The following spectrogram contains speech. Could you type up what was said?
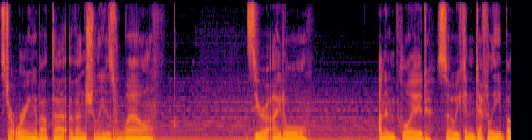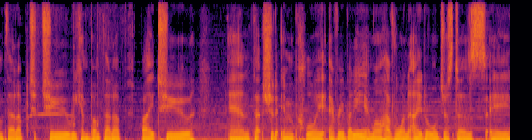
start worrying about that eventually as well. Zero idle unemployed. So we can definitely bump that up to two. We can bump that up by two. And that should employ everybody. And we'll have one idle just as a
